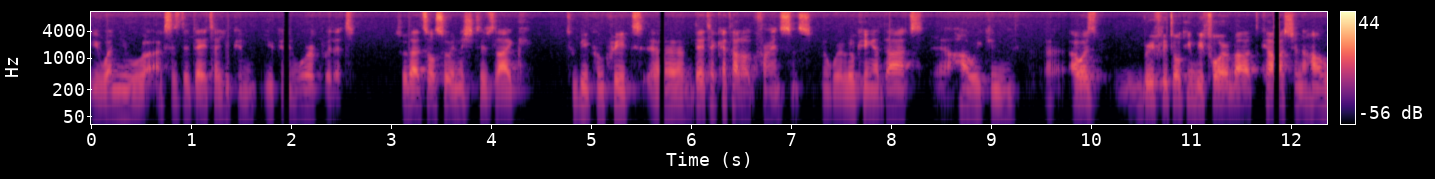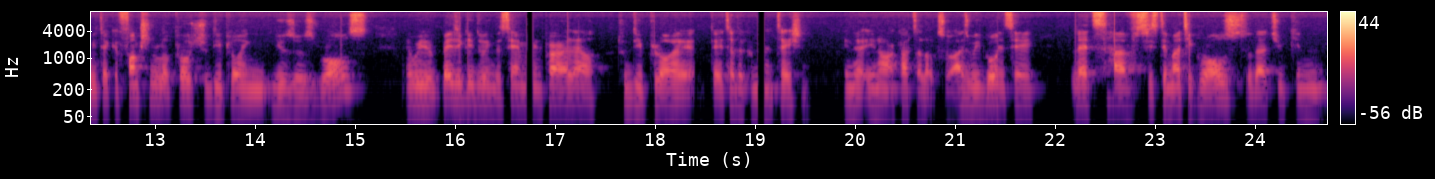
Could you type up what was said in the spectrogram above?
when you access the data, you can you can work with it. So that's also initiatives like to be concrete uh, data catalog, for instance. We're looking at that, uh, how we can. Uh, I was briefly talking before about Cast and how we take a functional approach to deploying users' roles, and we're basically doing the same in parallel to deploy data documentation in the, in our catalog. So as we go and say, let's have systematic roles so that you can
